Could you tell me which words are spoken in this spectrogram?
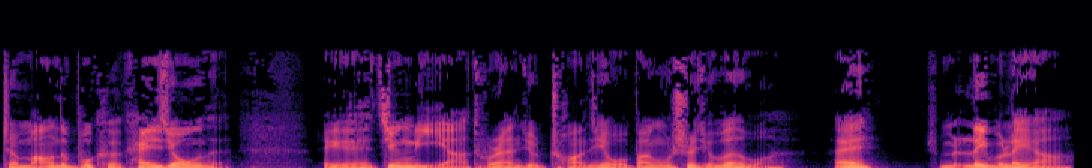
这忙得不可开交呢。这个经理啊，突然就闯进我办公室，就问我：“哎，什么累不累啊？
